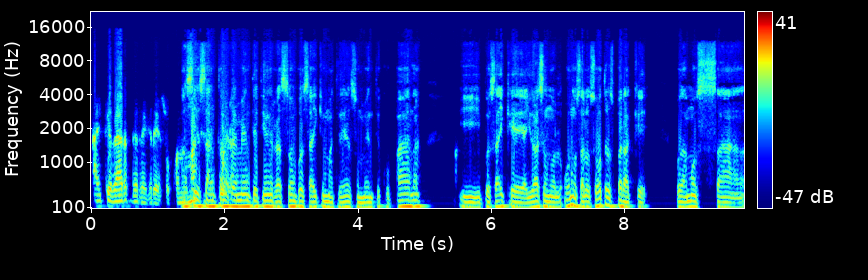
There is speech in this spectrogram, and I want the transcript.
hay que dar de regreso. Cuando Así es, Santo, realmente tiene razón, pues hay que mantener su mente ocupada y pues hay que ayudarse unos a los otros para que podamos uh,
